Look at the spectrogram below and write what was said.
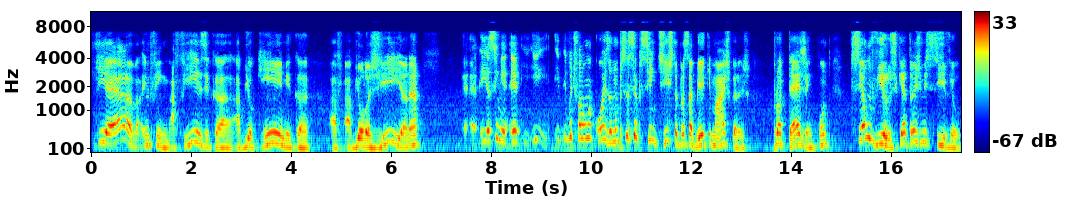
que é, enfim, a física, a bioquímica, a, a biologia, né? É, e assim, é, e, e, e, vou te falar uma coisa: não precisa ser cientista para saber que máscaras protegem contra. Se é um vírus que é transmissível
